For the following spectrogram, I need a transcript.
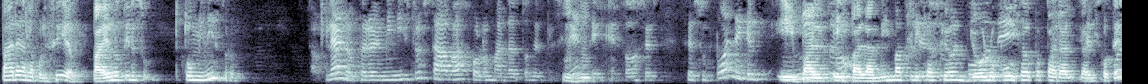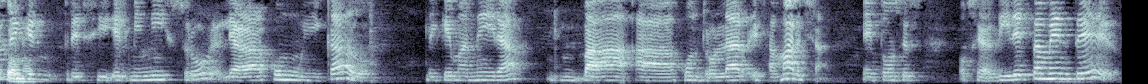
para a la policía. Para eso tienes tu, ministro. Claro, pero el ministro está bajo los mandatos del presidente. Entonces, se supone que el Y para ministro... la misma aplicación yo lo puedo usar pa- para la se discoteca. ¿o supone no? que el ministro le ha comunicado de qué manera va a controlar esa marcha. Entonces, o sea, directamente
